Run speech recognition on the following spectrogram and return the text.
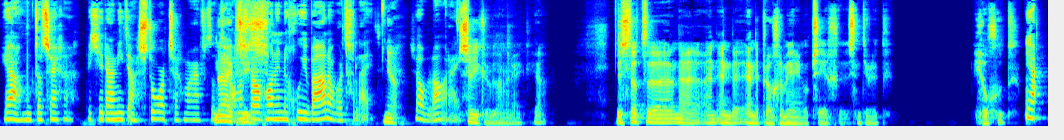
ja. hoe moet ik dat zeggen? Dat je daar niet aan stoort, zeg maar. Of dat Nee, alles precies. wel gewoon in de goede banen wordt geleid. Ja, Dat is wel belangrijk. zeker belangrijk, ja. Dus dat, eh, nou, en, en, de, en de programmering op zich is natuurlijk heel goed. Ja.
